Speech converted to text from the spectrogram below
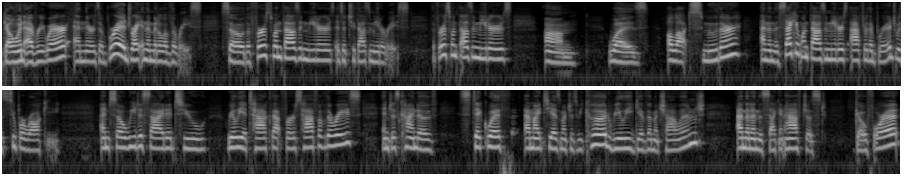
going everywhere. And there's a bridge right in the middle of the race. So, the first 1,000 meters, it's a 2,000 meter race. The first 1,000 meters um, was a lot smoother. And then the second 1,000 meters after the bridge was super rocky. And so we decided to really attack that first half of the race and just kind of stick with MIT as much as we could, really give them a challenge. And then in the second half, just go for it.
